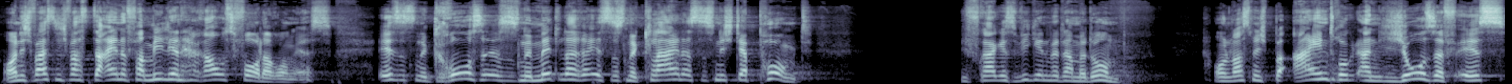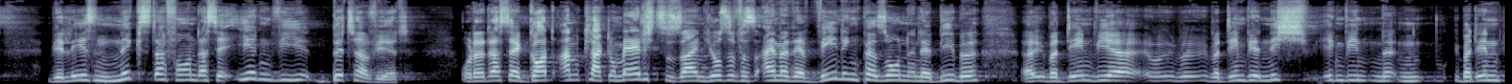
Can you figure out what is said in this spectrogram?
Und ich weiß nicht, was deine Familienherausforderung ist. Ist es eine große, ist es eine mittlere, ist es eine kleine, ist es nicht der Punkt. Die Frage ist, wie gehen wir damit um? Und was mich beeindruckt an Josef ist, wir lesen nichts davon, dass er irgendwie bitter wird oder dass er Gott anklagt. Um ehrlich zu sein, Josef ist einer der wenigen Personen in der Bibel, äh, über den wir, über, über den wir nicht irgendwie, über den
